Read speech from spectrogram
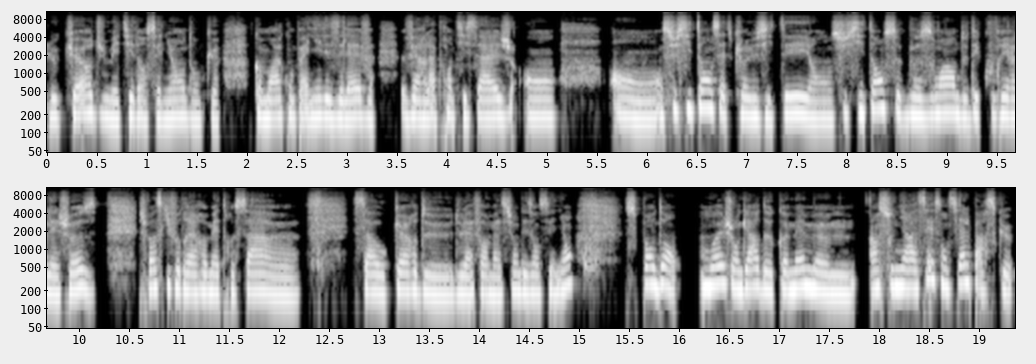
le cœur du métier d'enseignant. Donc, euh, comment accompagner les élèves vers l'apprentissage en, en suscitant cette curiosité, en suscitant ce besoin de découvrir les choses. Je pense qu'il faudrait remettre ça, euh, ça au cœur de, de, la formation des enseignants. Cependant, moi, j'en garde quand même un souvenir assez essentiel parce que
